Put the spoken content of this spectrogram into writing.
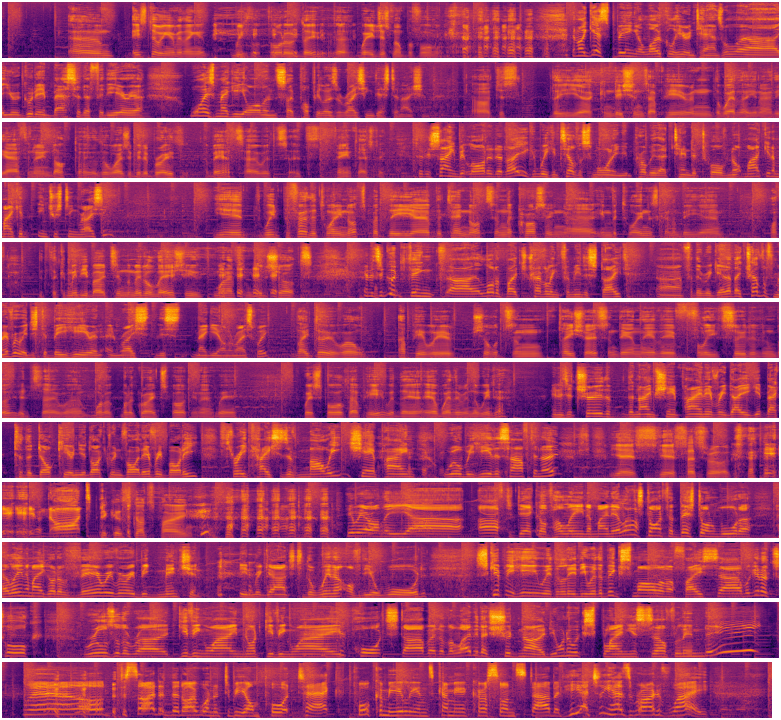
Um, it's doing everything we thought it would do. Uh, we're just not performing. And I guess being a local here in Townsville, uh, you're a good ambassador for the area. Why is Maggie Island so popular as a racing destination? Oh, just the uh, conditions up here and the weather. You know, the afternoon doctor. There's always a bit of breeze about, so it's it's fantastic. So they're saying a bit lighter today. You can, we can tell this morning, probably that 10 to 12 knot mark, going to make it interesting racing. Yeah, we'd prefer the 20 knots, but the uh, the 10 knots and the crossing uh, in between is going to be. Um, if the committee boat's in the middle there, she might have some good shots. And it's a good thing. Uh, a lot of boats travelling from interstate uh, for the regatta. They travel from everywhere just to be here and, and race this Maggie Island Race Week. They do. Well, up here we're shorts and t-shirts, and down there they're fully suited and booted. So uh, what a what a great spot, you know. We're we're spoilt up here with the, our weather in the winter. And is it true that the name Champagne, every day you get back to the dock here and you'd like to invite everybody, three cases of Moët Champagne will be here this afternoon? Yes, yes, that's right. Not. because Scott's paying. Here we are on the uh, after deck of Helena May. Now, last night for Best on Water, Helena May got a very, very big mention in regards to the winner of the award. Skipper here with Lindy with a big smile on her face. Uh, we're going to talk rules of the road, giving way, not giving way, port, starboard, of a lady that should know. Do you want to explain yourself, Lindy? Well, decided that I wanted to be on port tack. Poor chameleon's coming across on starboard. He actually has right of way.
